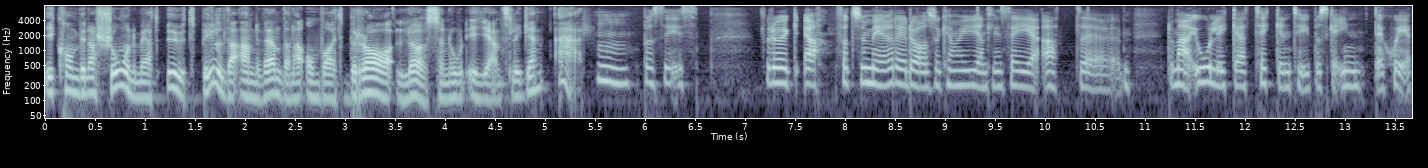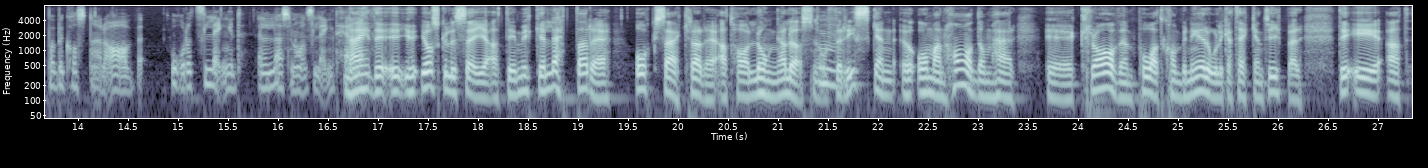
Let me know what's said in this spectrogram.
i kombination kombination med att utbilda användarna om vad ett bra lösenord egentligen är. Mm, precis. För, då, ja, för att summera det då så kan man ju egentligen säga att eh, de här olika teckentyper ska inte ske på bekostnad av ordets längd eller lösenordets längd heller. Nej, det, jag skulle säga att det är mycket lättare och säkrare att ha långa lösenord. Mm. För risken eh, om man har de här eh, kraven på att kombinera olika teckentyper, det är att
